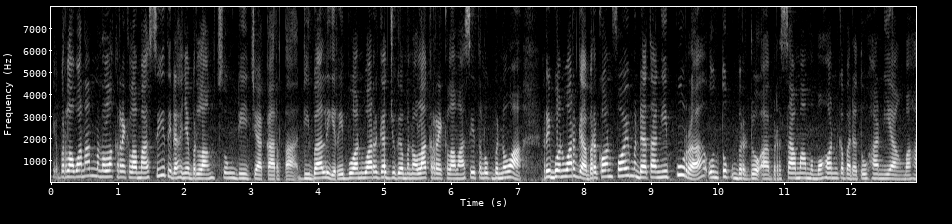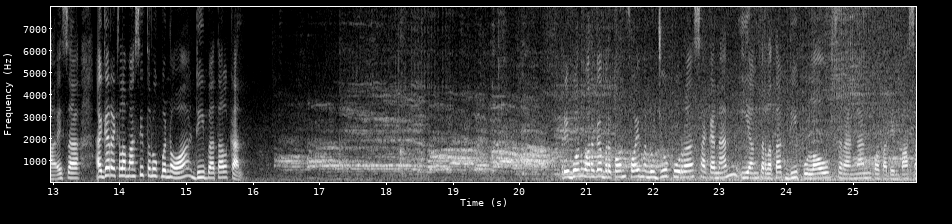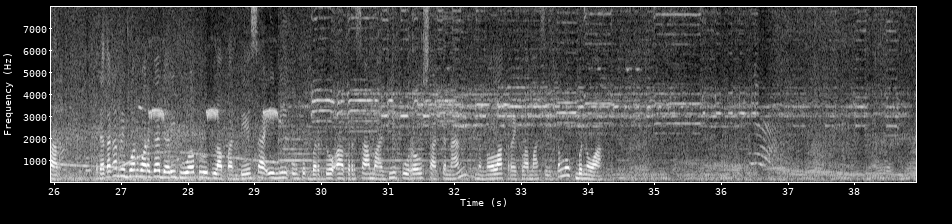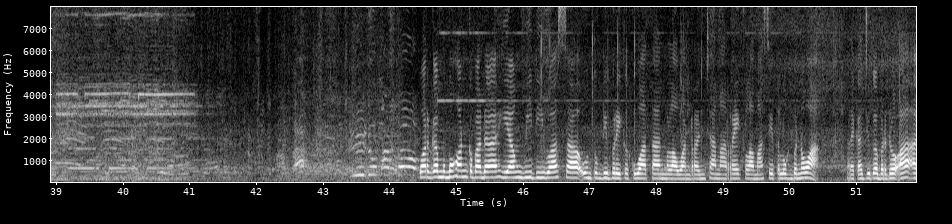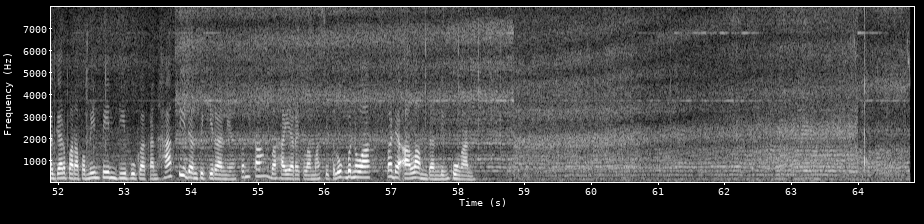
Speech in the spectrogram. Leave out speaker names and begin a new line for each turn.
Ya, perlawanan menolak reklamasi tidak hanya berlangsung di Jakarta. Di Bali, ribuan warga juga menolak reklamasi Teluk Benoa. Ribuan warga berkonvoi mendatangi pura untuk berdoa bersama memohon kepada Tuhan Yang Maha Esa agar reklamasi Teluk Benoa dibatalkan. Ribuan warga berkonvoi menuju Pura Sakanan yang terletak di Pulau Serangan, Kota Denpasar. Kedatangan ribuan warga dari 28 desa ini untuk berdoa bersama di Purau Sakenan menolak reklamasi Teluk Benoa. Warga memohon kepada Hyang Widiwasa untuk diberi kekuatan melawan rencana reklamasi Teluk Benoa. Mereka juga berdoa agar para pemimpin dibukakan hati dan pikirannya tentang bahaya reklamasi Teluk Benoa pada alam dan lingkungan.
